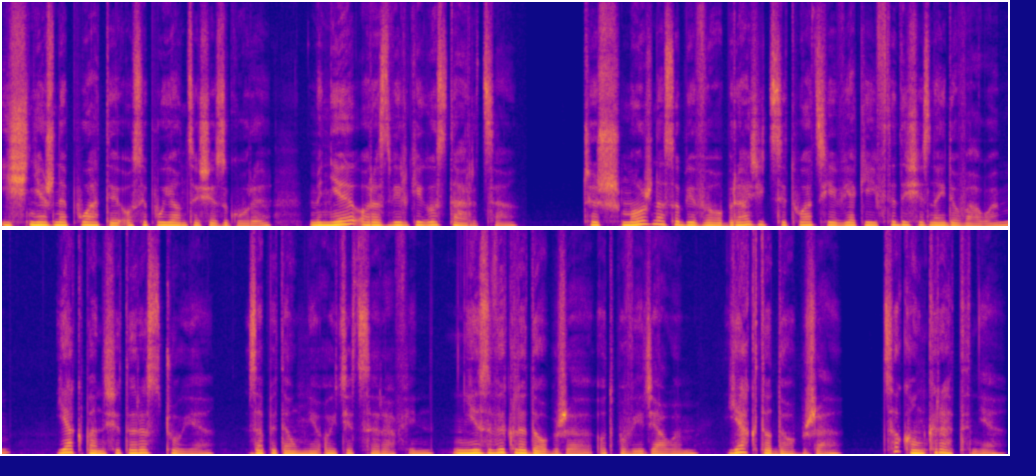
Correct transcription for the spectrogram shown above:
i śnieżne płaty osypujące się z góry, mnie oraz wielkiego starca. Czyż można sobie wyobrazić sytuację, w jakiej wtedy się znajdowałem? Jak pan się teraz czuje? zapytał mnie ojciec Serafin. Niezwykle dobrze, odpowiedziałem. Jak to dobrze? Co konkretnie?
